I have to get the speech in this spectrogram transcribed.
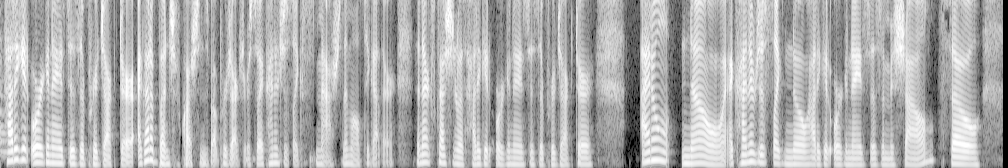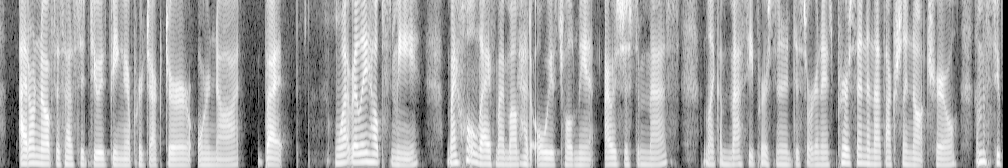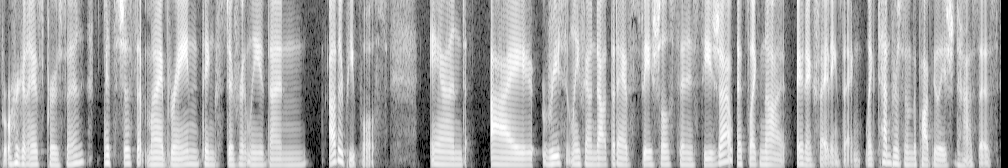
How to get organized as a projector. I got a bunch of questions about projectors, so I kind of just like smashed them all together. The next question was how to get organized as a projector. I don't know. I kind of just like know how to get organized as a Michelle. So I don't know if this has to do with being a projector or not, but what really helps me my whole life, my mom had always told me I was just a mess. I'm like a messy person, a disorganized person. And that's actually not true. I'm a super organized person. It's just that my brain thinks differently than other people's. And I recently found out that I have spatial synesthesia. It's like not an exciting thing. Like 10% of the population has this.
